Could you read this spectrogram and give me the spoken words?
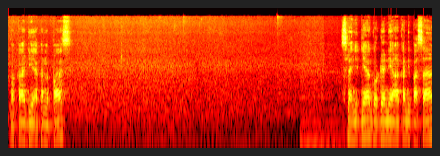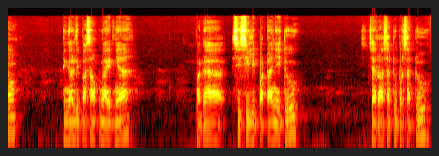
maka dia akan lepas selanjutnya gorden yang akan dipasang tinggal dipasang pengaitnya pada sisi lipatannya itu secara satu persatu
